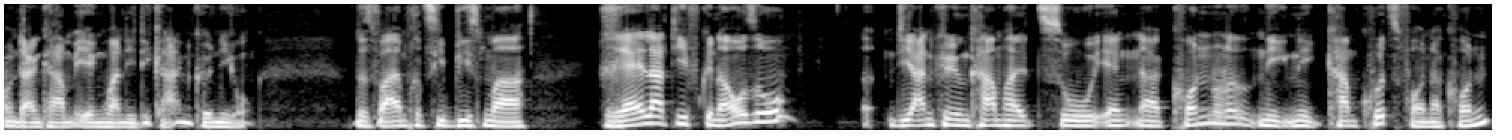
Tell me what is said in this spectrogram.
Und dann kam irgendwann die dicke Ankündigung. Das war im Prinzip diesmal relativ genauso. Die Ankündigung kam halt zu irgendeiner Con oder nee, nee, kam kurz vor einer Con.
